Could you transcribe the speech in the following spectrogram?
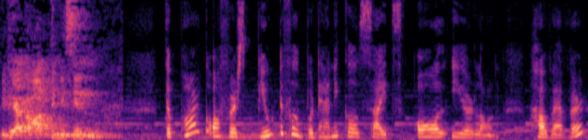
It has artemisinin. The park offers beautiful botanical sites all year long. However,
